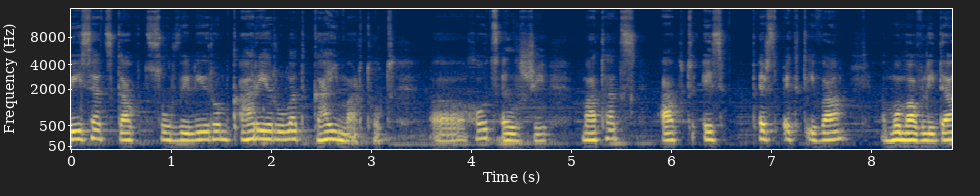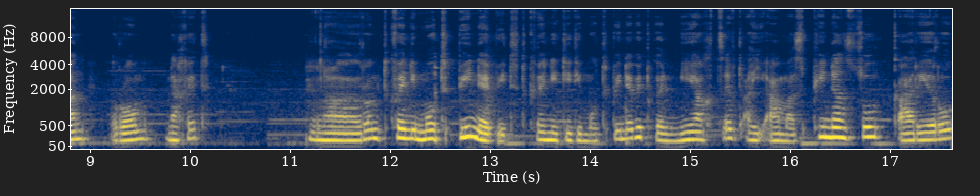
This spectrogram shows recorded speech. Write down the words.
ვისაც გაქვთ სურვილი, რომ კარიერულად გამართოთ ხო წელში, მათაც აქვთ ეს პერსპექტივა მომავლიდან, რომ ნახეთ რომ თქვენი მოთბინებით, თქვენი დიდი მოთბინებით თქვენ მიაღწევთ აი ამას ფინანსურ კარიერულ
